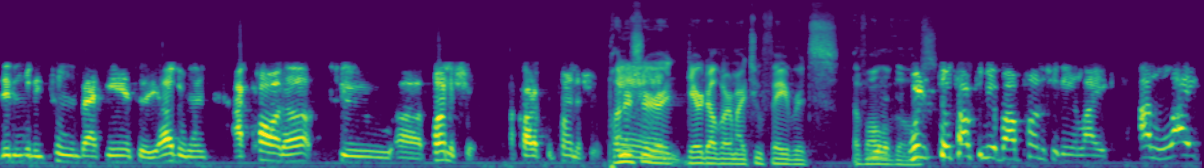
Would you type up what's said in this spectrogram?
Didn't really tune back into the other one. I caught up to uh, Punisher. I caught up to Punisher. Punisher And- and Daredevil are my two favorites of all of those. So talk to me about Punisher then. Like I like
